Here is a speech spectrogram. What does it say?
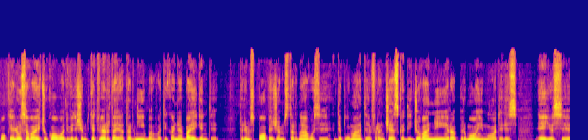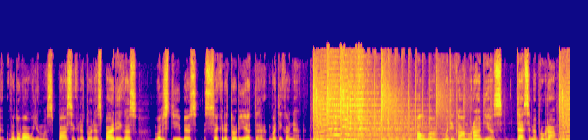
Po kelių savaičių kovo 24-ąją tarnybą Vatikane baigianti trims popiežiams tarnavusi diplomatė Franceska Di Giovanni yra pirmoji moteris ėjusi vadovaujamas pasekretorės pareigas valstybės sekretorijete Vatikane. Kalba Vatikano radijas. Tęsėme programą.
